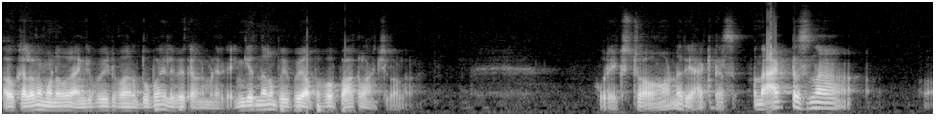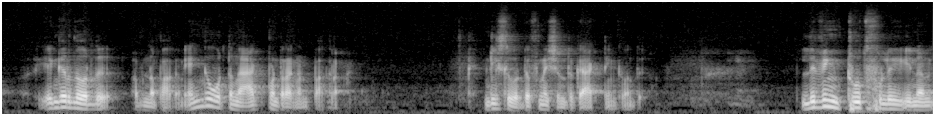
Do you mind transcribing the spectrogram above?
அவள் கல்யாணம் பண்ணவ அங்கே போயிட்டு துபாயில் போய் கல்யாணம் பண்ணியிருக்கா. இங்கே இருந்தாலும் போய் போய் அப்பப்போ பார்க்கலாம் ஆக்சுவலாக ஒரு எக்ஸ்ட்ரானரி ஆக்டர்ஸ் அந்த ஆக்டர்ஸ்னால் எங்கேருந்து வருது அப்படின்னு நான் பார்க்குறேன். எங்கே ஒருத்தவங்க ஆக்ட் பண்ணுறாங்கன்னு பார்க்குறேன். இங்கிலீஷில் ஒரு டெஃபினேஷன் இருக்குது ஆக்டிங்க்கு வந்து. Living truthfully in an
